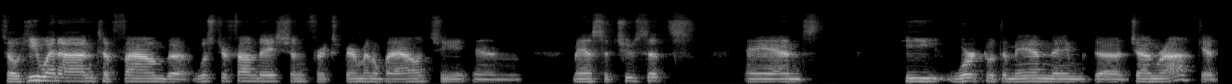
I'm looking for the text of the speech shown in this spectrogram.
So he went on to found the Worcester Foundation for Experimental Biology in Massachusetts. And he worked with a man named uh, John Rock at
